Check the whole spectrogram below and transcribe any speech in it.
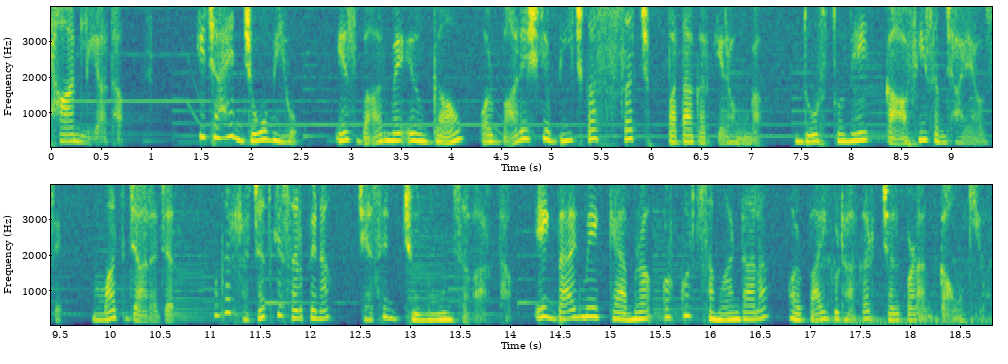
ठान लिया था कि चाहे जो भी हो, इस बार मैं इस गाँव और बारिश के बीच का सच पता करके रहूँगा। दोस्तों ने काफ़ी समझाया उसे, मत जा रजत मगर रजत के सर पे ना जैसे जुनून सवार था। एक बैग में एक कैमरा और कुछ सामान डाला और बाइक उठाकर चल पड़ा गाँव की ओर।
